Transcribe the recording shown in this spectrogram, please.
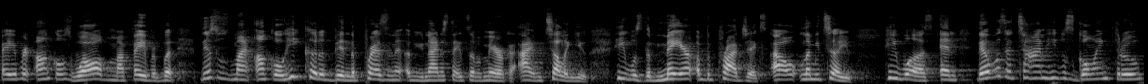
favorite uncles. Well, all of my favorite, but this was my uncle. He could have been the president of the United States of America. I am telling you, he was the mayor of the projects. Oh, let me tell you, he was. And there was a time he was going through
